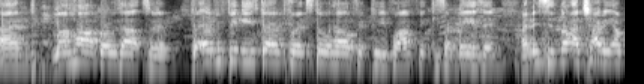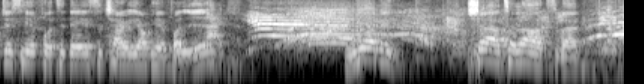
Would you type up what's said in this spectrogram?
And my heart goes out to him for everything he's going through and still helping people. I think it's amazing. And this is not a charity I'm just here for today, it's a charity I'm here for life. You hear me? Shout out to Lance, man.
